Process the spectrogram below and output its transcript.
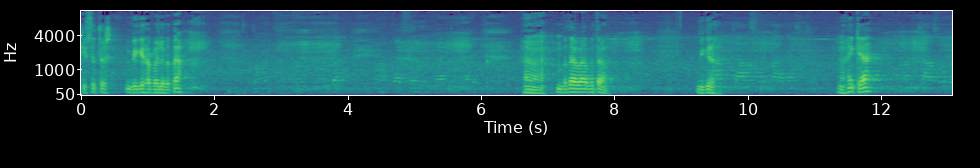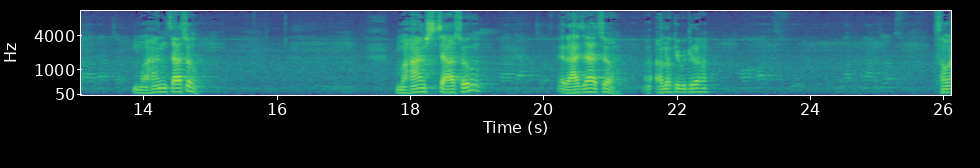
किस सूत्र विग्रह पहले बताओ। हाँ बताओ, आप बताओ। विग्रह। क्या? महान चासो। महान चासो। राजा च। अलौकिक विग्रह। समा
